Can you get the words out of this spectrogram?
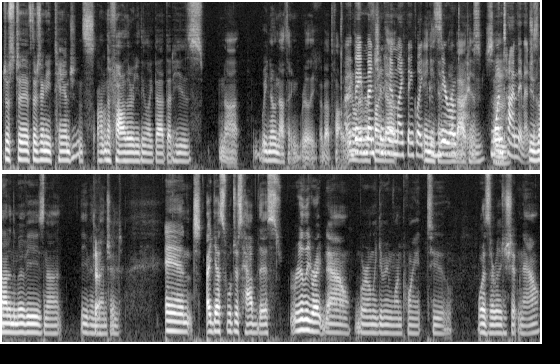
just to, if there's any tangents on the father or anything like that, that he is not. We know nothing really about the father. We Uh, don't they ever mentioned find him, out I think, like anything zero about times. him, so- One time they mentioned. He's not in the movie. He's not even Okay. mentioned. And I guess we'll just have this. Really, right now, we're only giving one point to what is their relationship now.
